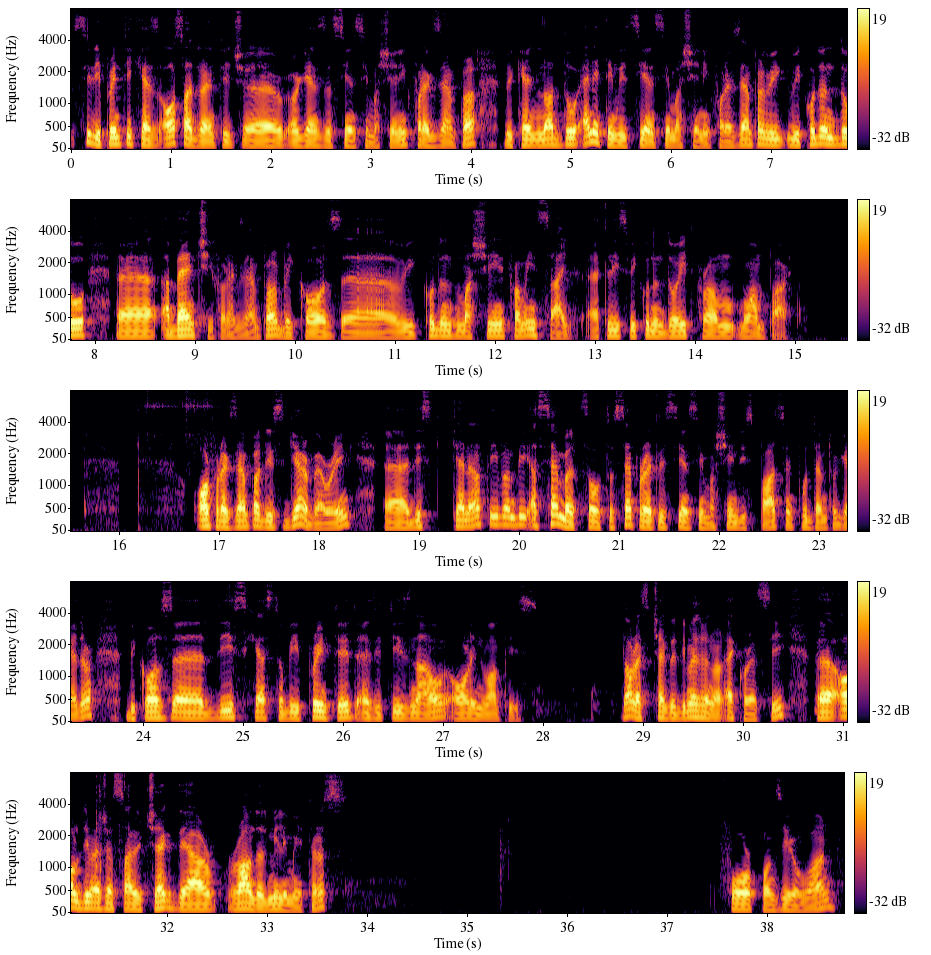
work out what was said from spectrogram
3D printing has also advantage uh, against the CNC machining. For example, we cannot do anything with CNC machining. For example, we, we couldn't do uh, a benchy, for example, because uh, we couldn't machine from inside. At least we couldn't do it from one part. Or for example, this gear bearing, uh, this cannot even be assembled. So to separately CNC machine these parts and put them together, because uh, this has to be printed as it is now, all in one piece. Now let's check the dimensional accuracy. Uh, all dimensions I will check, they are rounded millimeters. 4.01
